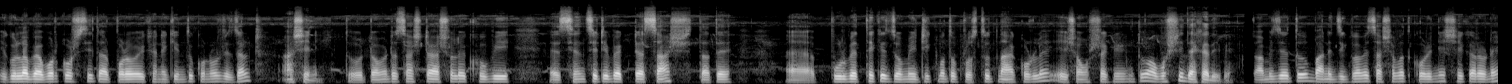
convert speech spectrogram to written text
এগুলো ব্যবহার করছি, তারপরেও এখানে কিন্তু কোনো রেজাল্ট আসেনি। তো টমেটো চাষটা আসলে খুবই সেনসিটিভ একটা চাষ। তাতে পূর্বের থেকে জমি ঠিকমতো প্রস্তুত না করলে এই সমস্যা কিন্তু অবশ্যই দেখা দিবে। তো আমি যেহেতু বাণিজ্যিকভাবে চাষাবাদ করিনি, সে কারণে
